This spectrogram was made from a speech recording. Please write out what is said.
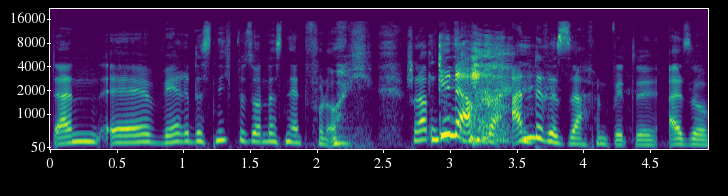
dann äh, wäre das nicht besonders nett von euch. Schreibt Genau. uns andere Sachen bitte. Also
